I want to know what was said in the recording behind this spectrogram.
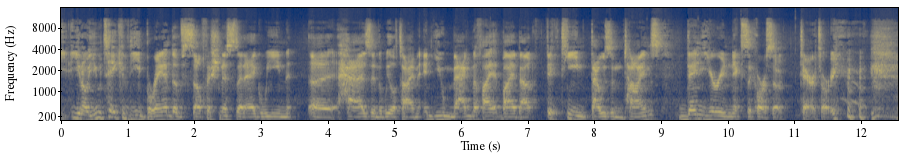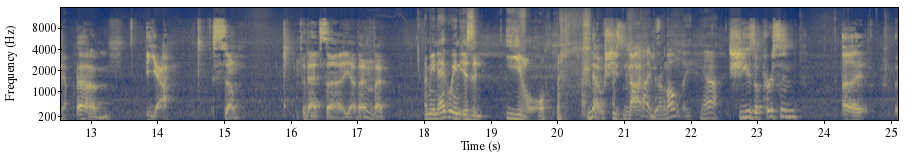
you know, you take the brand of selfishness that Egwene uh, has in the Wheel of Time and you magnify it by about 15,000 times, then you're in Nick Succorso territory. Yep. um, yeah. So that's, uh, yeah, that, that, I mean, Egwene isn't evil. no, she's not Not evil. remotely. Yeah. She is a person uh, uh,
